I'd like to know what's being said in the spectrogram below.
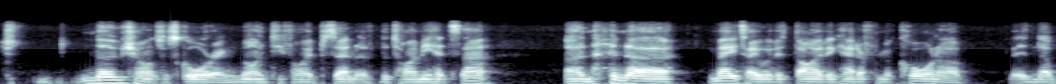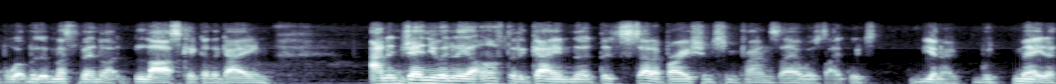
just no chance of scoring 95% of the time he hits that and then uh, Meite with his diving header from a corner in the it must have been like last kick of the game. And then genuinely after the game, the, the celebration from fans there was like we, you know, we made a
